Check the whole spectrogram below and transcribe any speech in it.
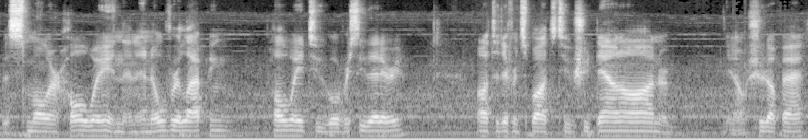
this smaller hallway and then an overlapping hallway to oversee that area. Lots of different spots to shoot down on or you know, shoot up at.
